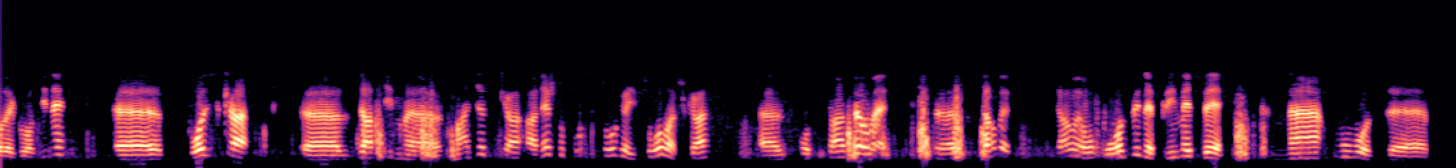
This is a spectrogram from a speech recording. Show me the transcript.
ove godine e, Poljska, e, zatim e, Mađarska, a nešto posle toga i Slovačka e, odkazale, e, dale, dale ozbiljne primetbe na uvoz e, e,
